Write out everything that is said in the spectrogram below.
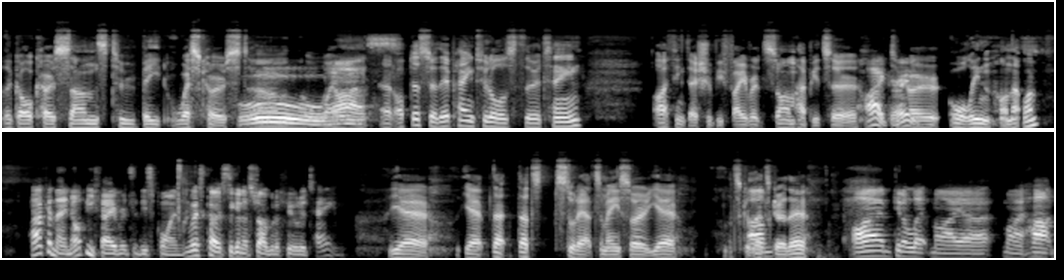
the Gold Coast Suns to beat West Coast um, Ooh, away nice. at Optus. So they're paying two dollars thirteen. I think they should be favourites, so I'm happy to, I agree. to go all in on that one. How can they not be favourites at this point? West Coast are going to struggle to field a team. Yeah, yeah, that that's stood out to me. So yeah, let's go. Um, let's go there. I'm going to let my uh, my heart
